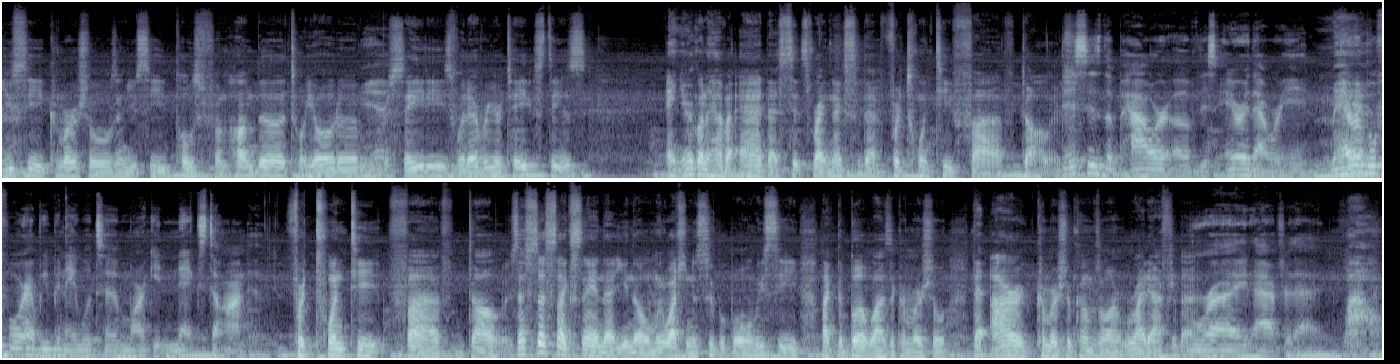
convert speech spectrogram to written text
you Mhm. see commercials and you see posts from Honda, Toyota, Yeah. Mercedes, whatever your taste is, and you're going to have an ad that sits right next to that for $25. this is the power of this era that we're in Man. never before have we been able to market next to honda for $25. That's just like saying that, you know, when we're watching the Super Bowl and we see like the Budweiser commercial, that our commercial comes on right after that. right after that Wow.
